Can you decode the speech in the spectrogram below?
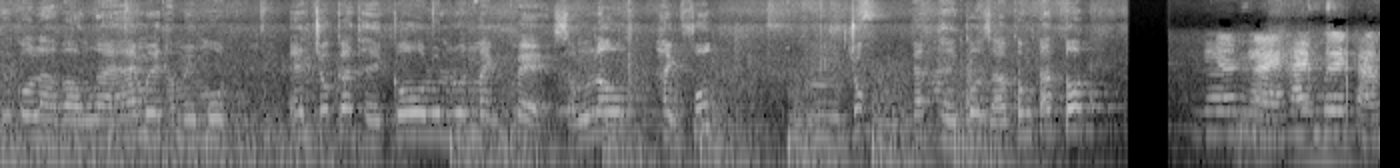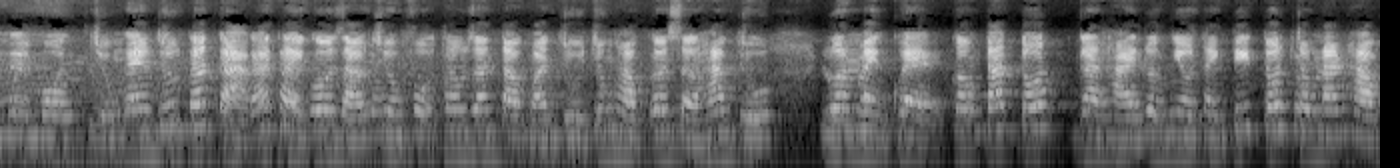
Thưa cô là vào ngày 20 tháng 11, em chúc các thầy cô luôn luôn mạnh khỏe, sống lâu, hạnh phúc. Chúc các thầy cô giáo công tác tốt. Nhân ngày 20 tháng 11, chúng em chúc tất cả các thầy cô giáo trường phổ thông dân tộc bán chú trung học cơ sở Hang Chú luôn mạnh khỏe, công tác tốt, gặt hái được nhiều thành tích tốt trong năm học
